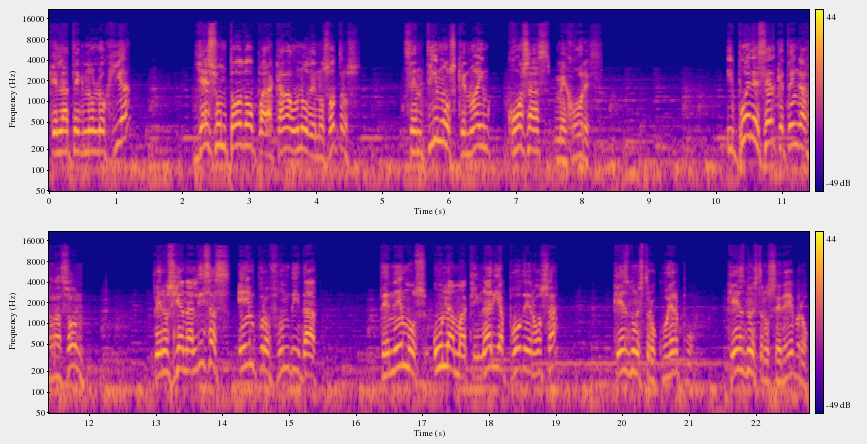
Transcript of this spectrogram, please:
que la tecnología ya es un todo para cada uno de nosotros. Sentimos que no hay cosas mejores. Y puede ser que tengas razón, pero si analizas en profundidad, tenemos una maquinaria poderosa que es nuestro cuerpo, que es nuestro cerebro,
